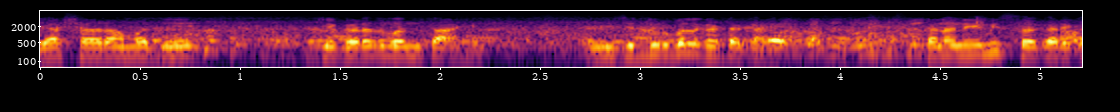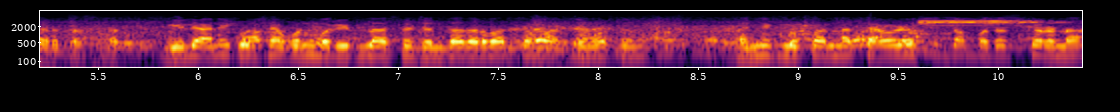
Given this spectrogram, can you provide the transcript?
या शहरामध्ये जे गरजवंत आहेत आणि जे दुर्बल घटक आहेत त्यांना नेहमीच सहकार्य करत असतात. गेली अनेक वर्ष आपण बघितलं असेल जनता दरबारच्या माध्यमातून अनेक लोकांना त्यावेळेस सुद्धा मदत करणं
